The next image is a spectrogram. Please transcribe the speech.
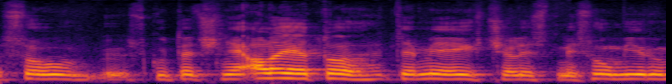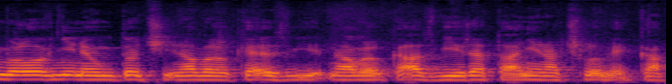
jsou skutečně, ale je to těmi jejich čelistmi, jsou míru milovní, neútočí na, velké na velká zvířata ani na člověka.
